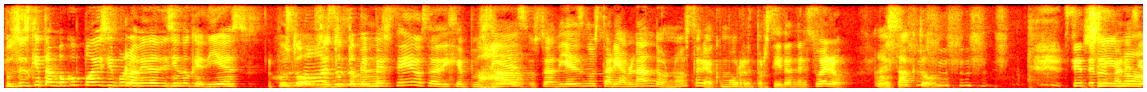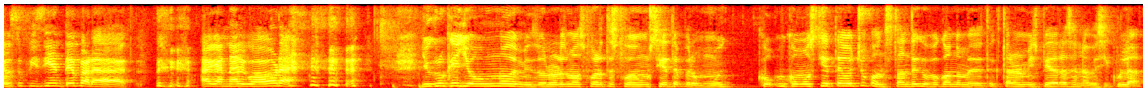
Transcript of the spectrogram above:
Pues es que tampoco puedes ir por la vida diciendo que 10, Pues justo. no, o sea, eso tú es lo que pensé, o sea, dije, pues Ajá. 10, o sea, 10 no estaría hablando, ¿no? Estaría como retorcida en el suelo. Exacto. 7 Sí, me pareció no. suficiente para hagan algo ahora. Yo creo que yo uno de mis dolores más fuertes fue un 7, pero muy co- como 7, 8 constante, que fue cuando me detectaron mis piedras en la vesícula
